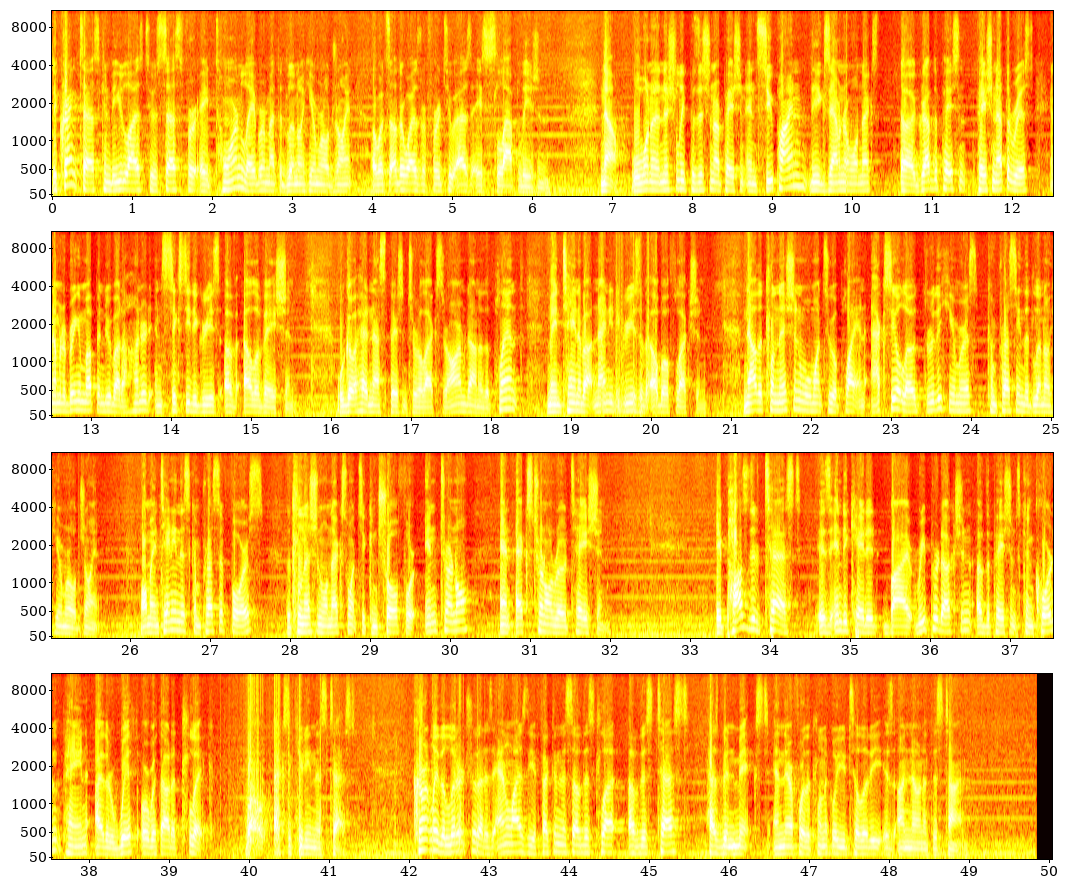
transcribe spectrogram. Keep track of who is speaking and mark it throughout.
Speaker 1: The crank test can be utilized to assess for a torn labrum at the glenohumeral joint or what's otherwise referred to as a slap lesion. Now, we'll want to initially position our patient in supine. The examiner will next uh, grab the patient, patient at the wrist and I'm going to bring him up and do about 160 degrees of elevation. We'll go ahead and ask the patient to relax their arm down to the plinth, maintain about 90 degrees of elbow flexion. Now the clinician will want to apply an axial load through the humerus, compressing the glenohumeral joint. While maintaining this compressive force, the clinician will next want to control for internal and external rotation. A positive test is indicated by reproduction of the patient's concordant pain either with or without a click while executing this test. Currently, the literature that has analyzed the effectiveness of this, of this test has been mixed, and therefore the clinical utility is unknown at this time.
